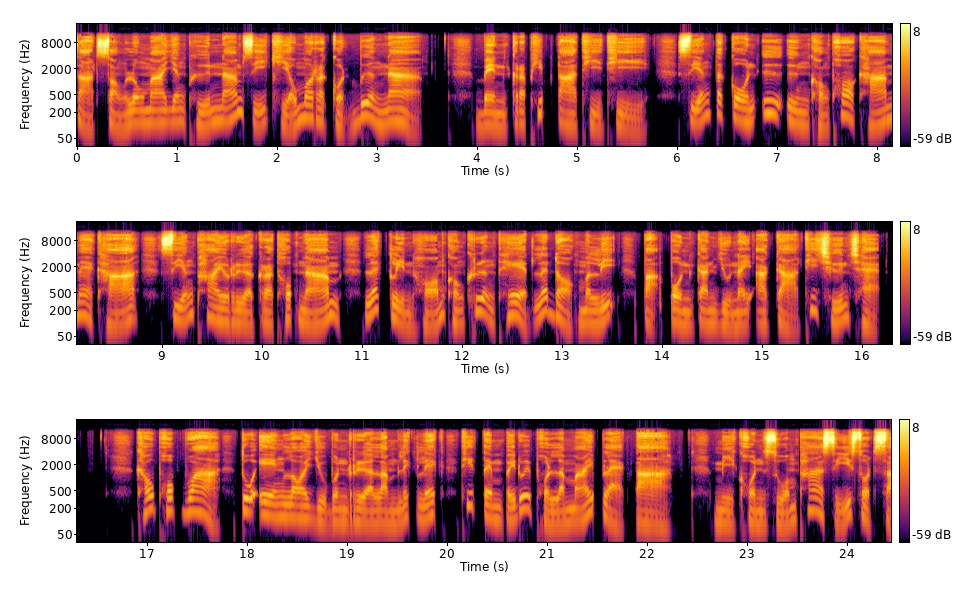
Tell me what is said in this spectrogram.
สาดส่องลงมายังผืนน้ำสีเขียวมรกตเบื้องหน้า เบนกระพริบตาทีทีๆเสียงตะโกนอื้ออึงของพ่อค้าแม่ค้า เสียงพายเรือกระทบน้ำและกลิ่นหอมของเครื่องเทศและดอกมะลิ ปะปนกันอยู่ในอากาศที่ชื้นแฉะเขาพบว่าตัวเองลอยอยู่บนเรือลำเล็กๆ ที่เต็มไปด้วยผลไม้แปลกตา มีคนสวมผ้าสีสดใส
